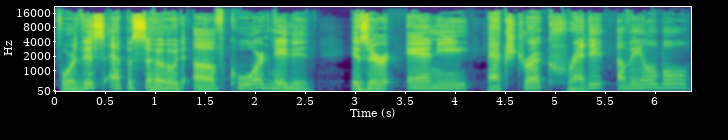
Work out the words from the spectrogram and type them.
for this episode of Coordinated? Is there any extra credit available?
